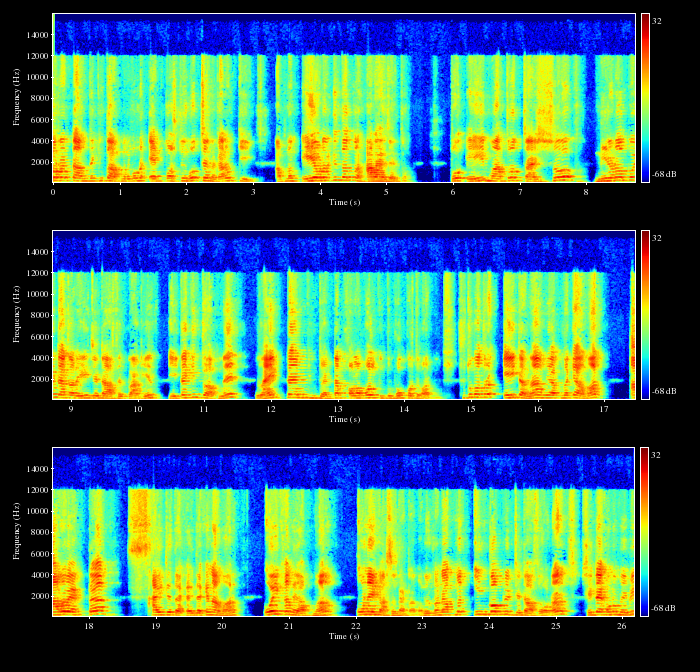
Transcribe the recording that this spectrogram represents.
অর্ডারটা আনতে কিন্তু আপনার কোনো অ্যাড কস্টিং হচ্ছে না। কারণ কি? আপনার এই অর্ডার কিন্তু আপনার হারায় যেত তো এই মাত্র চারশো নিরানব্বই টাকার এই যেটা আছে প্লাগইন এটা কিন্তু আপনি লাইফ টাইম কিন্তু একটা ফলাফল কিন্তু ভোগ করতে পারবেন। শুধুমাত্র এইটা না, আমি আপনাকে আমার আরও একটা সাইটে দেখাই। দেখেন আমার, ওইখানে আপনার অনেক আছে ডাটা মানে ওখানে আপনার ইনকমপ্লিট যেটা আছে অর্ডার সেটা এখনও মেবি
